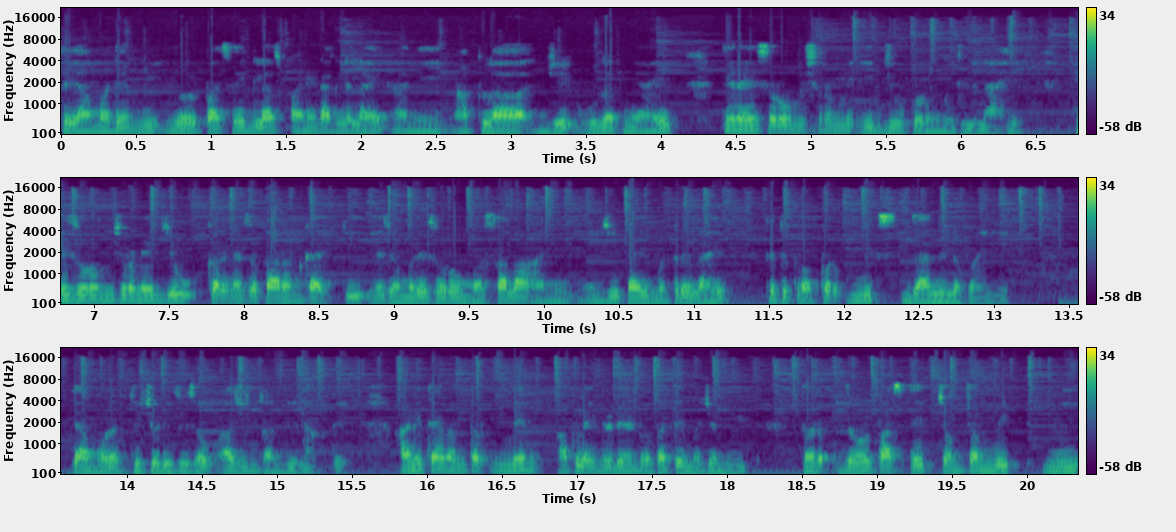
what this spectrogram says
तर यामध्ये मी जवळपास एक ग्लास पाणी टाकलेलं आहे आणि आपला जे उलटणी आहे ते नाही सर्व मिश्रण मी एकजीव करून घेतलेलं आहे. हे सर्व मिश्रण एकजीव करण्याचं कारण काय की याच्यामध्ये सर्व मसाला आणि जे काही मटेरियल आहे तर ते प्रॉपर मिक्स झालेलं पाहिजे. त्यामुळे खिचडीची चव अजून चांगली लागते. आणि त्यानंतर मेन आपला इन्ग्रेडियंट होता ते म्हणजे मीठ. तर जवळपास एक चमचा मीठ मी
